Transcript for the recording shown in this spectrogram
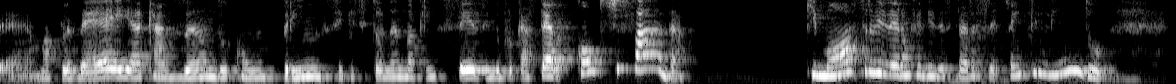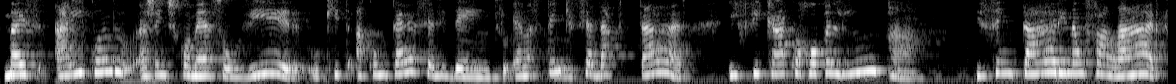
é uma plebeia casando com um príncipe, se tornando uma princesa, indo para o castelo, contos de fada que mostra viveram felizes para sempre lindo. Mas aí, quando a gente começa a ouvir o que acontece ali dentro, elas têm que se adaptar e ficar com a roupa limpa, e sentar e não falar.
